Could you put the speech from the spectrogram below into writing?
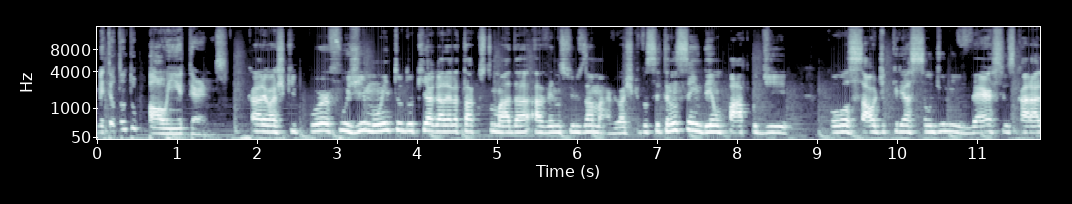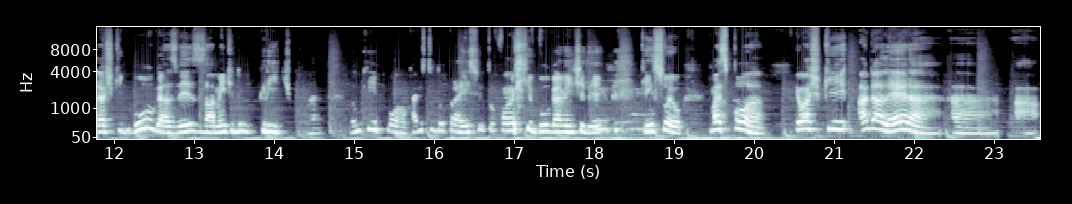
meteu tanto pau em Eternos? Cara, eu acho que por fugir muito do que a galera tá acostumada a ver nos filmes da Marvel. Eu acho que você transcender um papo de colossal de criação de universo e os caralho, acho que buga às vezes a mente de um crítico, né? Não que, porra, o cara estudou para isso e eu tô falando que buga a mente dele, quem sou eu? Mas, porra, eu acho que a galera, a, a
